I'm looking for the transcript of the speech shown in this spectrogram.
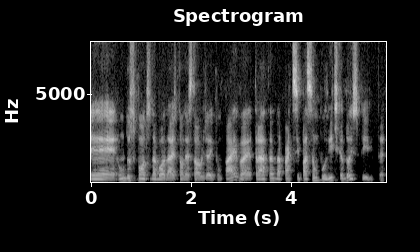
é, um dos pontos da abordagem então, desta obra de Ailton Paiva é, trata da participação política do espírita.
